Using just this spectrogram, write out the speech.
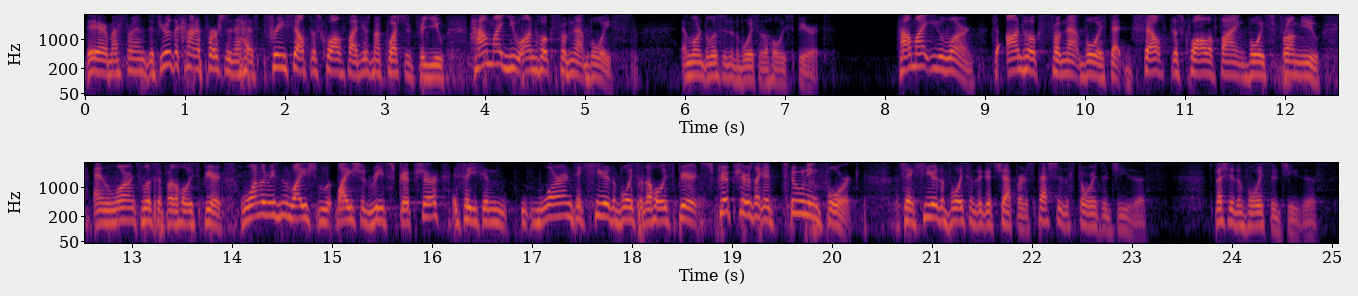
there, my friends, if you're the kind of person that has pre self disqualified, here's my question for you How might you unhook from that voice and learn to listen to the voice of the Holy Spirit? How might you learn to unhook from that voice, that self disqualifying voice from you, and learn to listen for the Holy Spirit? One of the reasons why you, should, why you should read Scripture is so you can learn to hear the voice of the Holy Spirit. Scripture is like a tuning fork to hear the voice of the Good Shepherd, especially the stories of Jesus, especially the voice of Jesus.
